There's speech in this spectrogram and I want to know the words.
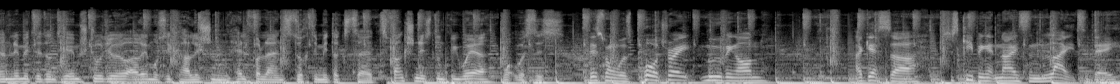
FM4 Unlimited und hier im Studio eure musikalischen Helferlines durch die Mittagszeit. Functionist und Beware, what was this? This one was Portrait, moving on. I guess uh, just keeping it nice and light today.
